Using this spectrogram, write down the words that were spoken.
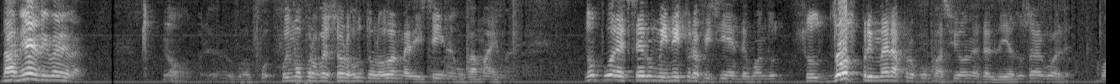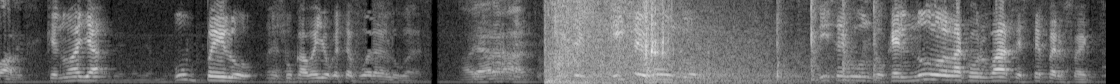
Daniel Rivera. No, fuimos profesores juntos los dos en medicina en Ucamaima. No puede ser un ministro eficiente cuando sus dos primeras preocupaciones del día, ¿tú sabes cuáles? ¿Cuáles? Que no haya un pelo en su cabello que esté fuera del lugar. Y, segundo, y segundo, que el nudo de la corbata esté perfecto.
